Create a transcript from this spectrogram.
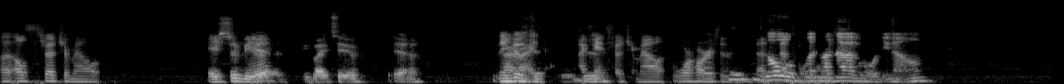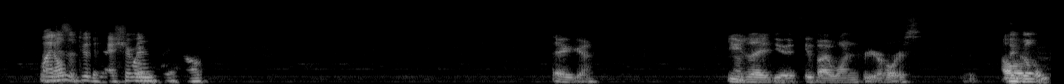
Uh, I'll stretch him out. it should be Yeah. a two by two. Yeah. Make us Alright, just- I can't stretch him out. War horse is He's that, old, that's but not horse. that old, you know. Why I does also it do the fisherman? There you go. Usually I do a two by one for your horse. The All of gold. them.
